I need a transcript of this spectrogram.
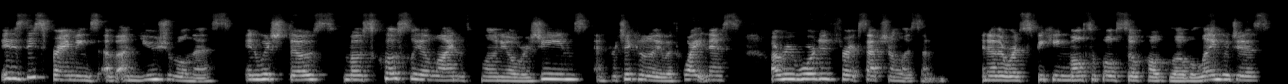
It is these framings of unusualness in which those most closely aligned with colonial regimes, and particularly with whiteness, are rewarded for exceptionalism. In other words, speaking multiple so called global languages,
